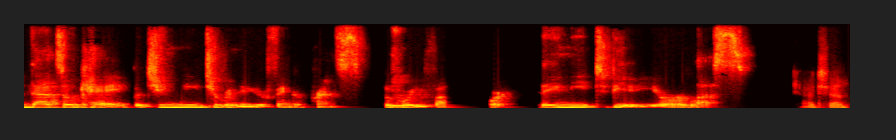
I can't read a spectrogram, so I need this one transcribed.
that's okay, but you need to renew your fingerprints before mm-hmm. you file court. They need to be a year or less. Gotcha.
